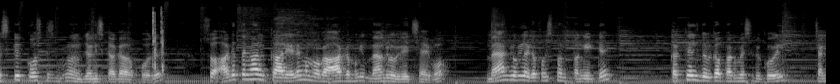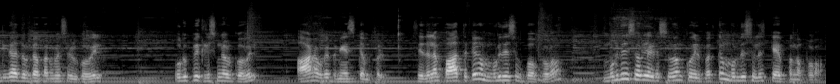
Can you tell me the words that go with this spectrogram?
வெஸ்ட் கோஸ்ட் ஜெர்னிஸ்க்காக போகுது. ஸோ அடுத்த நாள் காலையில் நம்ம ஒரு ஆறு மணிக்கு பெங்களூர் ரீச் ஆகும் பெங்களூரில் ரெஃபர்ஸ்மெண்ட் பண்ணிட்டு கக்கேல் துர்கா பரமேஸ்வரி கோவில் சண்டிகா துர்கா பரமேஸ்வரி கோவில் உடுப்பி கிருஷ்ணர் கோவில் ஆனவர்கள் கணேஷ் டெம்பிள் இதெல்லாம் பார்த்துட்டு நம்ம போக போகிறோம் முருதேஸ்வரில் இருக்க சிவன் கோயில் பார்த்து முருதேஸ்வரில் ஸ்டே பண்ண போகிறோம்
